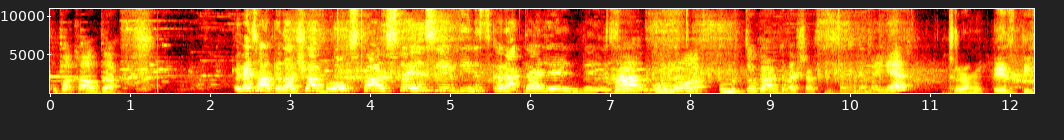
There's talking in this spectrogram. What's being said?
Kupa kaldı. Arkadaşlar Brawl Stars'ta en sevdiğiniz karakterlerini de Ha onu unuttuk arkadaşlar söylemeyi. Tren ezdi.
